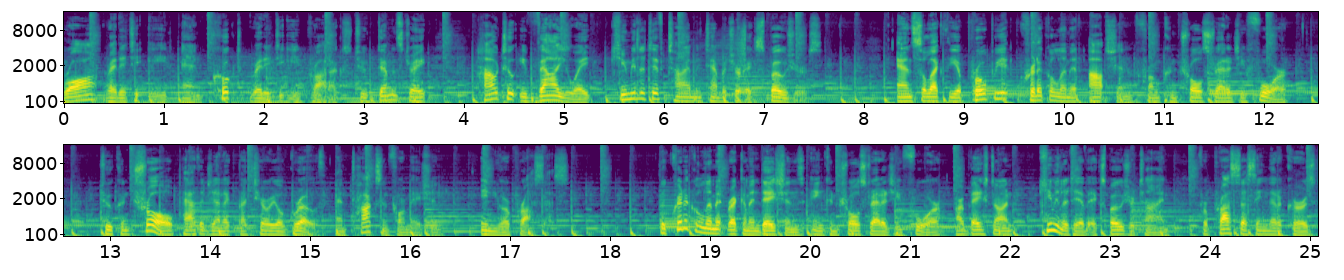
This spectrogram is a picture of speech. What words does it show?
raw ready to eat and cooked ready to eat products to demonstrate how to evaluate cumulative time and temperature exposures and select the appropriate critical limit option from Control Strategy 4 to control pathogenic bacterial growth and toxin formation in your process. The critical limit recommendations in Control Strategy 4 are based on cumulative exposure time for processing that occurs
